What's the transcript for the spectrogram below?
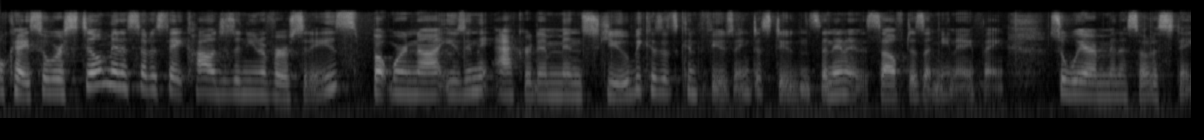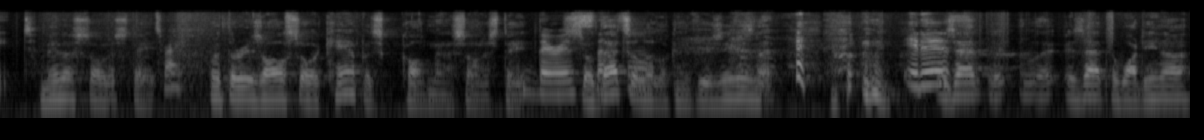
Okay, so we're still Minnesota State Colleges and Universities, but we're not using the acronym MnSCU because it's confusing to students and in itself doesn't mean anything. So we are Minnesota State. Minnesota State. That's right. But there is also a campus called Minnesota State. There is, So that's that's a little confusing, isn't it? It is. Is that, is that the Wadena?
